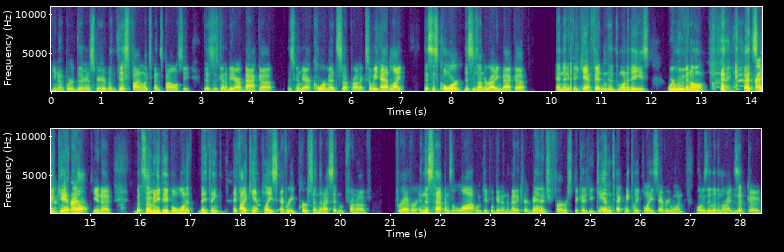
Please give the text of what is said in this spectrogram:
you know we're they're going to spearhead with this final expense policy. This is going to be our backup. This is going to be our core med sub product. So we had like this is core. This is underwriting backup and then if it can't fit into one of these we're moving on because right, we can't right. help you know but so many people want to they think if i can't place every person that i sit in front of forever. And this happens a lot when people get into Medicare Advantage first, because you can technically place everyone as long as they live in the right zip code.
